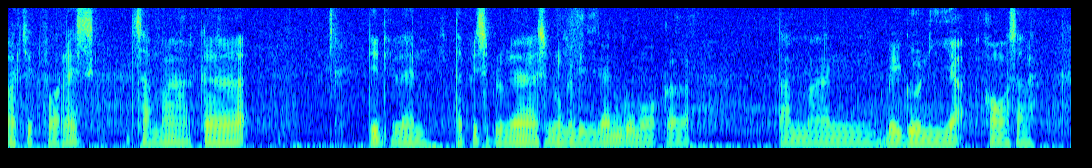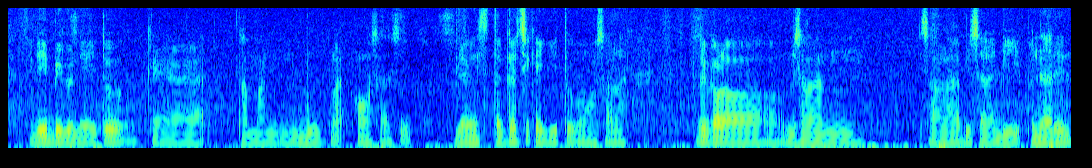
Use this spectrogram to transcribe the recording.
Orchid Forest sama ke Didiland tapi sebelumnya sebelum ke Didiland gue mau ke Taman Begonia kalau nggak salah. Jadi Begonia itu kayak taman bunga kalau nggak salah sih. Bilangin setegar sih kayak gitu kalau nggak salah mungkin kalau misalkan salah bisa dibenerin.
